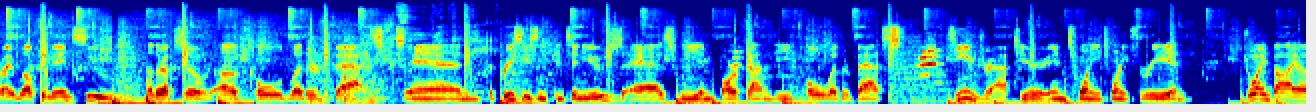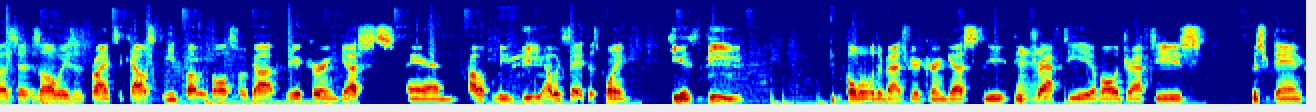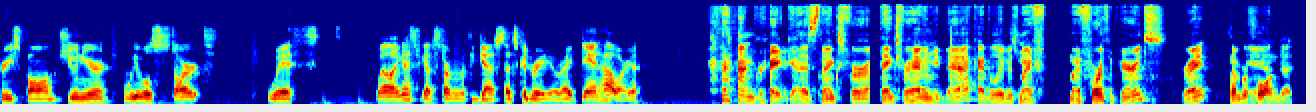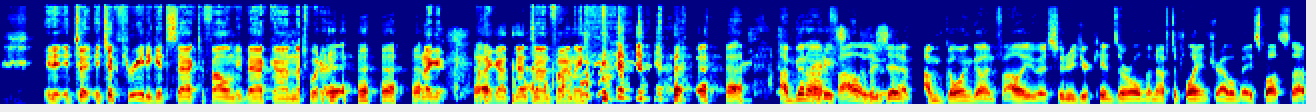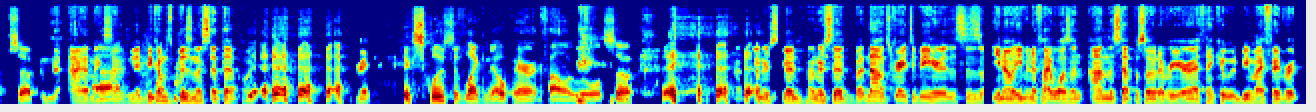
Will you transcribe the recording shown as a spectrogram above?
All right, welcome into another episode of Cold Weather Bats. And the preseason continues as we embark on the Cold Weather Bats team draft here in 2023. And joined by us, as always, is Brian Sakowski, but we've also got reoccurring guests and probably the, I would say at this point, he is the Cold Weather Bats reoccurring guest, the, the mm-hmm. draftee of all draftees, Mr. Dan Griesbaum Jr. We will start with well, I guess we got to start with the guest. That's good radio, right? Dan, how are you? I'm great, guys. Thanks for uh, thanks for having me back. I believe it's my my fourth appearance, right? Number four. And, uh, it, it, took it took three to get Sack to follow me back on Twitter, but I got but I got that done finally. I'm gonna unfollow you. I'm going to unfollow you as soon as your kids are old enough to play and travel baseball stuff. So that makes uh, sense. It becomes business at that point. Right. Exclusive, like no parent follow rules. So understood, understood. But no, it's great to be here. This is you know even if I wasn't on this episode every year, I think it would be my favorite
